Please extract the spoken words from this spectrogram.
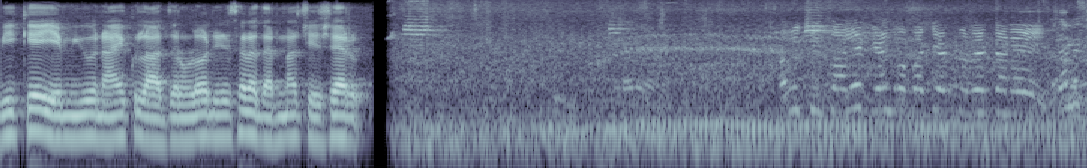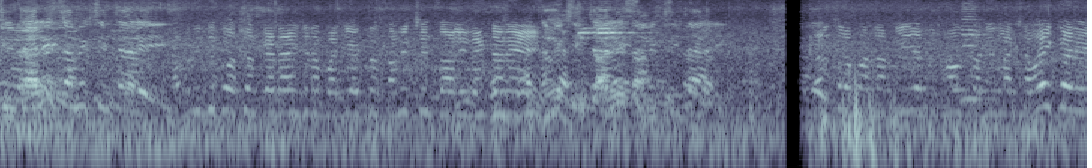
బీకేఎంయు నాయకుల ఆధ్వర్యంలో నిరసన ధర్నా చేశారు. సమీక్షించాలి కేంద్ర బడ్జెట్ను వెంటనే. సమీక్షించాలి సమీక్షించాలి. అభివృద్ధి కోసం కేటాయించిన బడ్జెట్ను సమీక్షించాలి వెంటనే. సమీక్షించాలి సమీక్షించాలి. దళితుల పట్ల బీజేపీ ప్రభుత్వ నిర్లక్ష్య వైఖరి.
